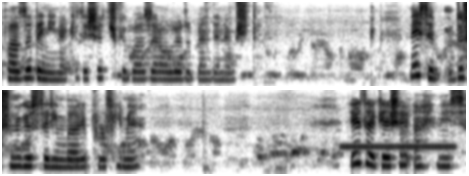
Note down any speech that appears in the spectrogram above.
fazla deneyin arkadaşlar. Çünkü bazen oluyordu ben denemiştim. Neyse dur şunu göstereyim bari profilime. Evet arkadaşlar ah, neyse.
